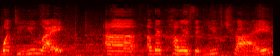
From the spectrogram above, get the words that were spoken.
What do you like? Uh, other colors that you've tried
